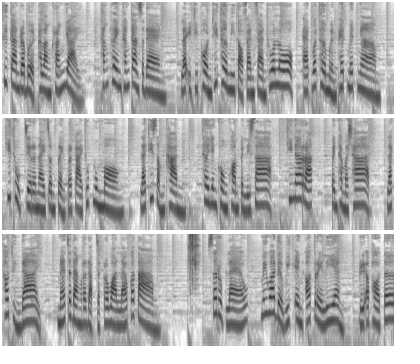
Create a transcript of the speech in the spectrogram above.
คือการระเบิดพลังครั้งใหญ่ ทั้งเพลงทั้งการแสดง และอิทธิพลที่เธอมีต่อแฟนๆทั่วโลก แอดว่าเธอเหมือนเพชรเม็ดงาม ที่ถูกเจรไนจนเปล่งประกายทุกมุมมอง และที่สำคัญ เธอยังคงความเป็นลิซ่าที่น่ารัก เป็นธรรมชาติ และเข้าถึงได้ แม้จะดังระดับจักรวาลแล้วก็ตาม สรุปแล้วไม่ว่า The Weekend Australian หรือ A Porter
